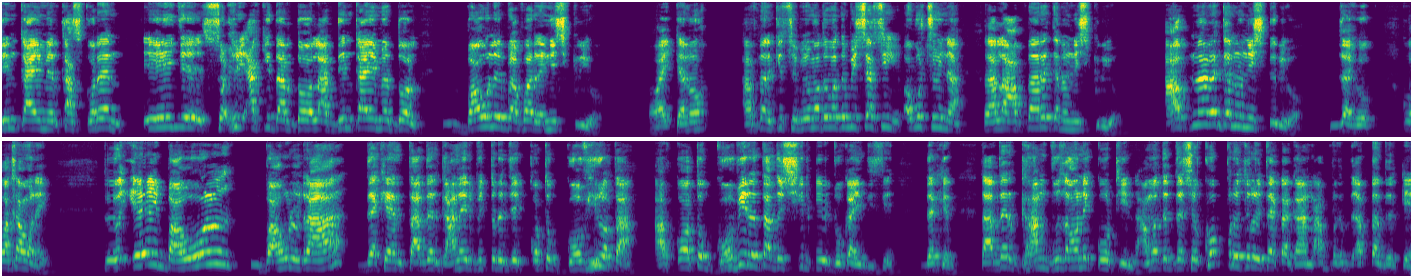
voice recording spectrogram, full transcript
দিন কায়েমের কাজ করেন, এই যে সহি আকিদার দল আর দিন কায়েমের দল, বাউলের ব্যাপারে নিষ্ক্রিয়। হয় কেন? আপনারা কি সুফি মতবাদে বিশ্বাসী? অবশ্যই না। তাহলে আপনারা কেন নিষ্ক্রিয়? আপনারা কেন নিষ্ক্রিয়? যাই হোক, কথা অনেক। তো এই বাউল, বাউলরা দেখেন, তাদের গানের ভিতরে যে কত গভীরতা আর কত গভীরে তাদের শিরকে ঢুকাই দিছে। দেখেন, তাদের গান বোঝা অনেক কঠিন। আমাদের দেশে খুব প্রচলিত একটা গান আপনাদেরকে,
